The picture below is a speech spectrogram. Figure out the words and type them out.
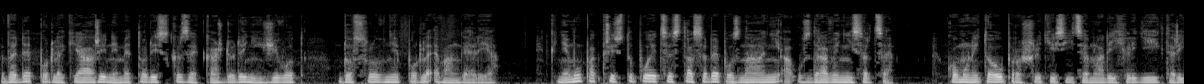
vede podle Kjářiny metody skrze každodenní život doslovně podle Evangelia. K němu pak přistupuje cesta sebepoznání a uzdravení srdce. Komunitou prošly tisíce mladých lidí, kteří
